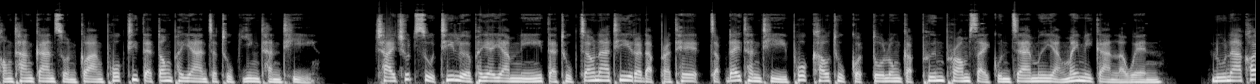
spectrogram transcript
ของทางการส่วนกลางพวกที่แต่ต้องพยานจะถูกยิงทันที ชายชุดสูทที่เหลือพยายามหนี้ แต่ถูกเจ้าหน้าที่ระดับประเทศ จับได้ทันที พวกเขาถูกกดตัวลงกับพื้นพร้อมใส่กุญแจมืออย่างไม่มีการละเว้นลูนาค่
